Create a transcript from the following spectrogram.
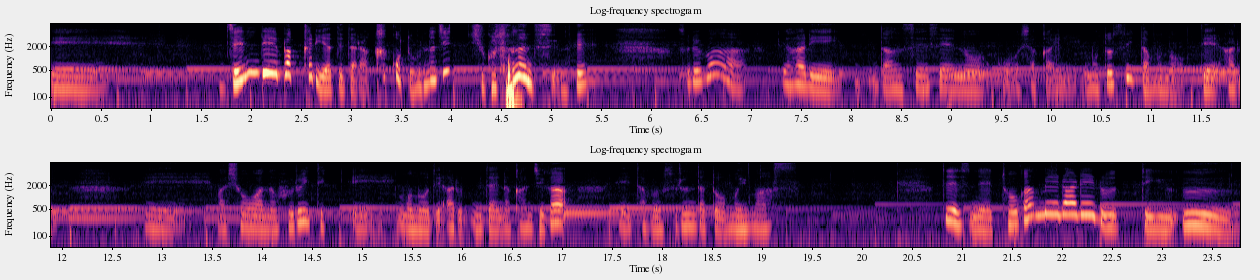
えー、前例ばっかりやってたら過去と同じっていうことなんですよね。それはやはり男性性のこう社会に基づいたものである、えー、まあ、昭和の古いて、えー、ものであるみたいな感じが、え多分するんだと思います。でですね咎められるっていう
